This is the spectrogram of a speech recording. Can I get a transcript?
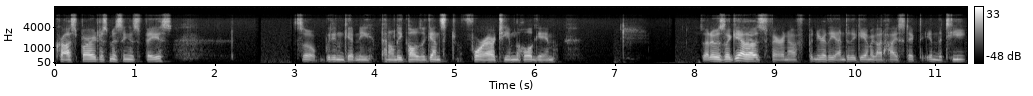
crossbar, just missing his face. So we didn't get any penalty calls against for our team the whole game. So it was like, yeah, that was fair enough. But near the end of the game, I got high sticked in the tee.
